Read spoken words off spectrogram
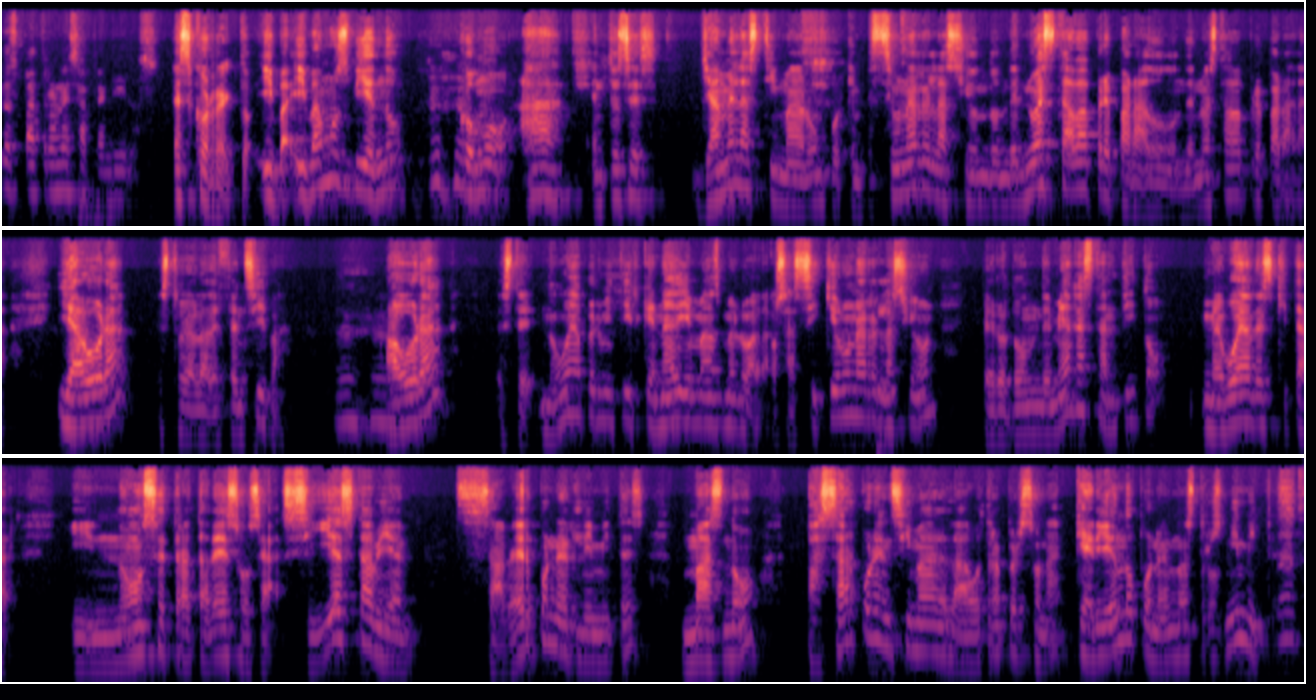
los patrones aprendidos. Es correcto. Y, vamos viendo cómo, ah, entonces ya me lastimaron porque empecé una relación donde no estaba preparado, donde no estaba preparada. Y ahora estoy a la defensiva. Ahora este, no voy a permitir que nadie más me lo haga. O sea, sí quiero una relación, pero donde me hagas tantito, me voy a desquitar. Y no se trata de eso. O sea, sí está bien saber poner límites, más no pasar por encima de la otra persona queriendo poner nuestros límites,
